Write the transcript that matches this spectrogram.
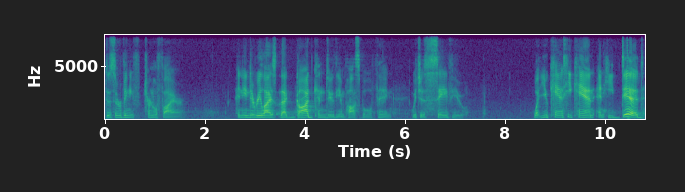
deserving eternal fire. And you need to realize that God can do the impossible thing, which is save you. What you can't, He can, and He did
